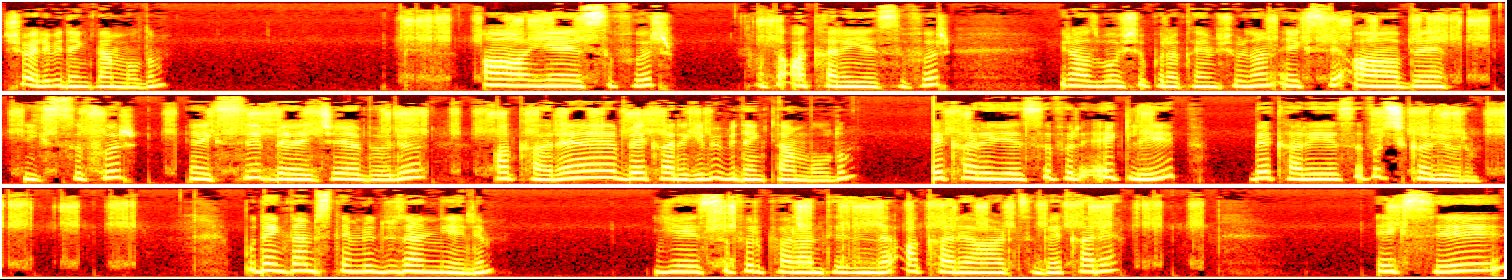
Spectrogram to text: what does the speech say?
Şöyle bir denklem buldum a y 0 hatta a kare y 0 biraz boşluk bırakayım şuradan eksi a b x 0 eksi b c bölü a kare b kare gibi bir denklem buldum. b kare y 0 ekleyip b kare y 0 çıkarıyorum. Bu denklem sistemini düzenleyelim. y 0 parantezinde a kare artı b kare eksi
